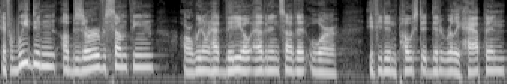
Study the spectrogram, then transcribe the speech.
if we didn't observe something or we don't have video evidence of it, or if you didn't post it, did it really happen?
